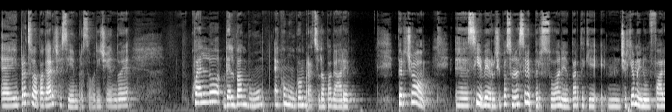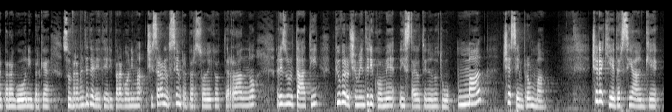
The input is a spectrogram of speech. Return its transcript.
eh, il prezzo da pagare c'è sempre, stavo dicendo, e quello del bambù è comunque un prezzo da pagare. Perciò eh, sì, è vero, ci possono essere persone, a parte che mh, mm, cerchiamo di non fare paragoni perché sono veramente deleteri paragoni, ma ci saranno sempre persone che otterranno risultati più velocemente di come li stai ottenendo tu, ma c'è sempre un ma. C'è da chiedersi anche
